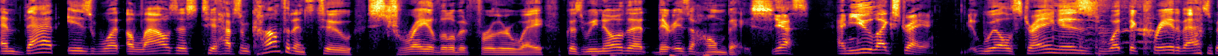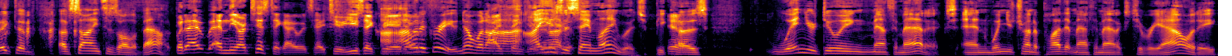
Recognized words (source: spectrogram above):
And that is what allows us to have some confidence to stray a little bit further away because we know that there is a home base. Yes. And you like straying. Well, straying is what the creative aspect of, of science is all about. But I, and the artistic, I would say too. You say creative. I would agree. No, but I, I think I use the same language because when you're doing mathematics and when you're trying to apply that mathematics to reality,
